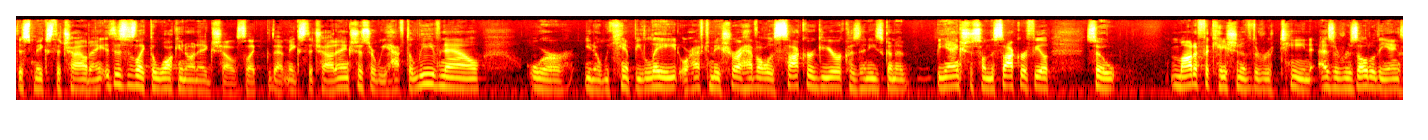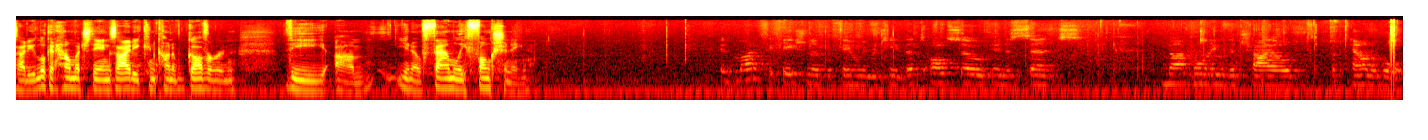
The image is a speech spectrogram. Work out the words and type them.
this makes the child, this is like the walking on eggshells, like that makes the child anxious, or we have to leave now, or, you know, we can't be late, or have to make sure I have all his soccer gear because then he's going to be anxious on the soccer field. So modification of the routine as a result of the anxiety. Look at how much the anxiety can kind of govern the, um, you know, family functioning. And modification of the family routine, that's also, in a sense, not holding the child accountable for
